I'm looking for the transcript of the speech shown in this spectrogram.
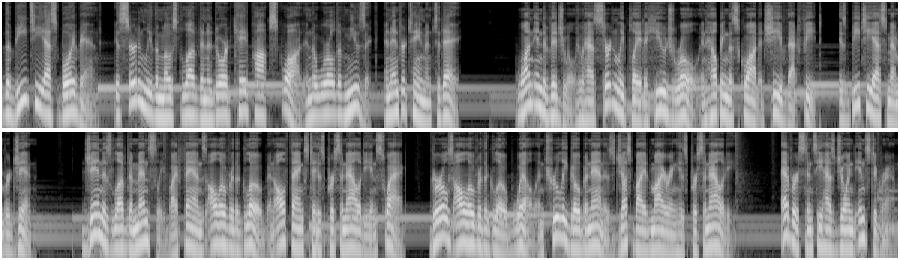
The BTS boy band is certainly the most loved and adored K-pop squad in the world of music and entertainment today. One individual who has certainly played a huge role in helping the squad achieve that feat is BTS member Jin. Jin is loved immensely by fans all over the globe and all thanks to his personality and swag. Girls all over the globe will and truly go bananas just by admiring his personality. Ever since he has joined Instagram,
